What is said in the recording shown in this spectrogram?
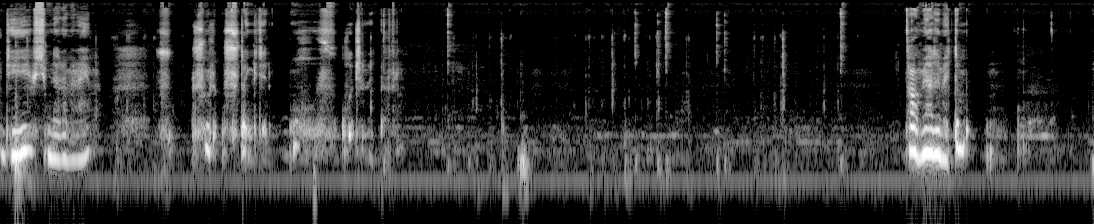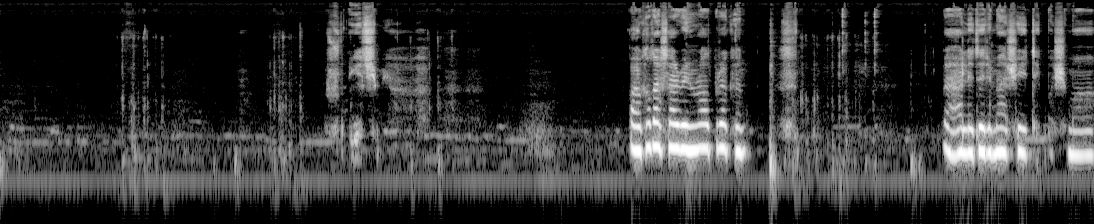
Hadi bismillahirrahmanirrahim. Şöyle şuradan gidelim. Of koca Tamam yardım ettim. Şuraya geçeyim ya. Arkadaşlar beni rahat bırakın. Ben hallederim her şeyi tek başıma.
